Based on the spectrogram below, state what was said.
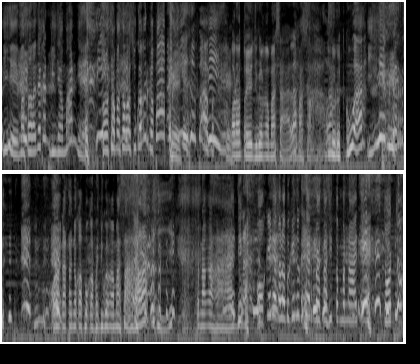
iya, masalahnya kan di nyamannya. Kalau sama-sama suka kan gak apa-apa. iya gak apa-apa Iya. orang Toyo juga nggak masalah Gak masalah. menurut gua Iya bener. Hmm, Orang kata nyokap bokapnya juga gak masalah. iya. Tenang aja. Oke dah kalau begitu kita investasi temen aja. Cocok.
